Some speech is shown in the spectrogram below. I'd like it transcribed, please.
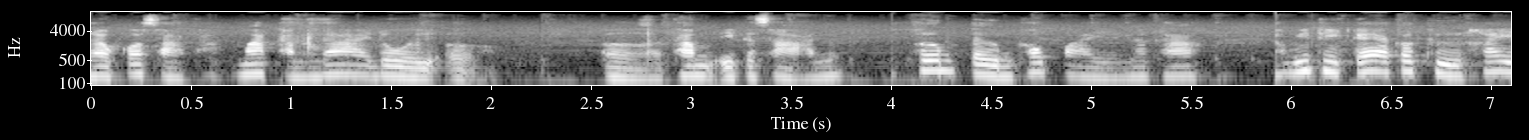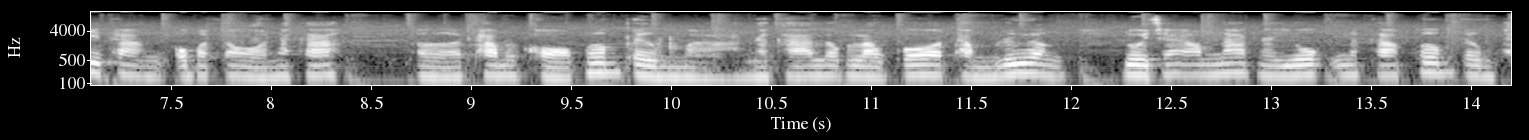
เราก็สามารถทำได้โดยเออเออทำเอกสารเพิ่มเติมเข้าไปนะคะ วิธีแก้ก็คือให้ทางอบตนะคะ ทำขอเพิ่มเติมมานะคะแล้วเราก็ทำเรื่องโดยใช้อำนาจนายกนะคะเพิ่มเติมแผ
